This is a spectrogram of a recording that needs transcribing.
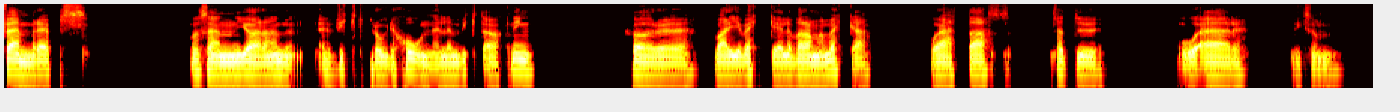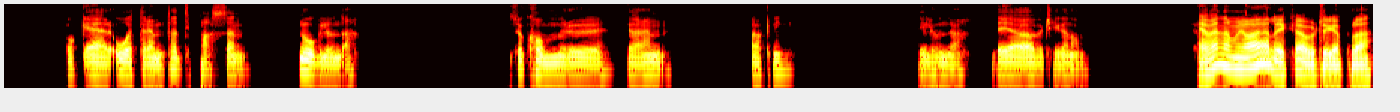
fem reps och sen göra en, viktprogression eller en viktökning för eh, varje vecka eller varannan vecka och äta så att du och är liksom och är återhämtad till passen någorlunda så kommer du göra en ökning till 100. Det är jag övertygad om. Jag vet inte om jag är lika övertygad på det.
